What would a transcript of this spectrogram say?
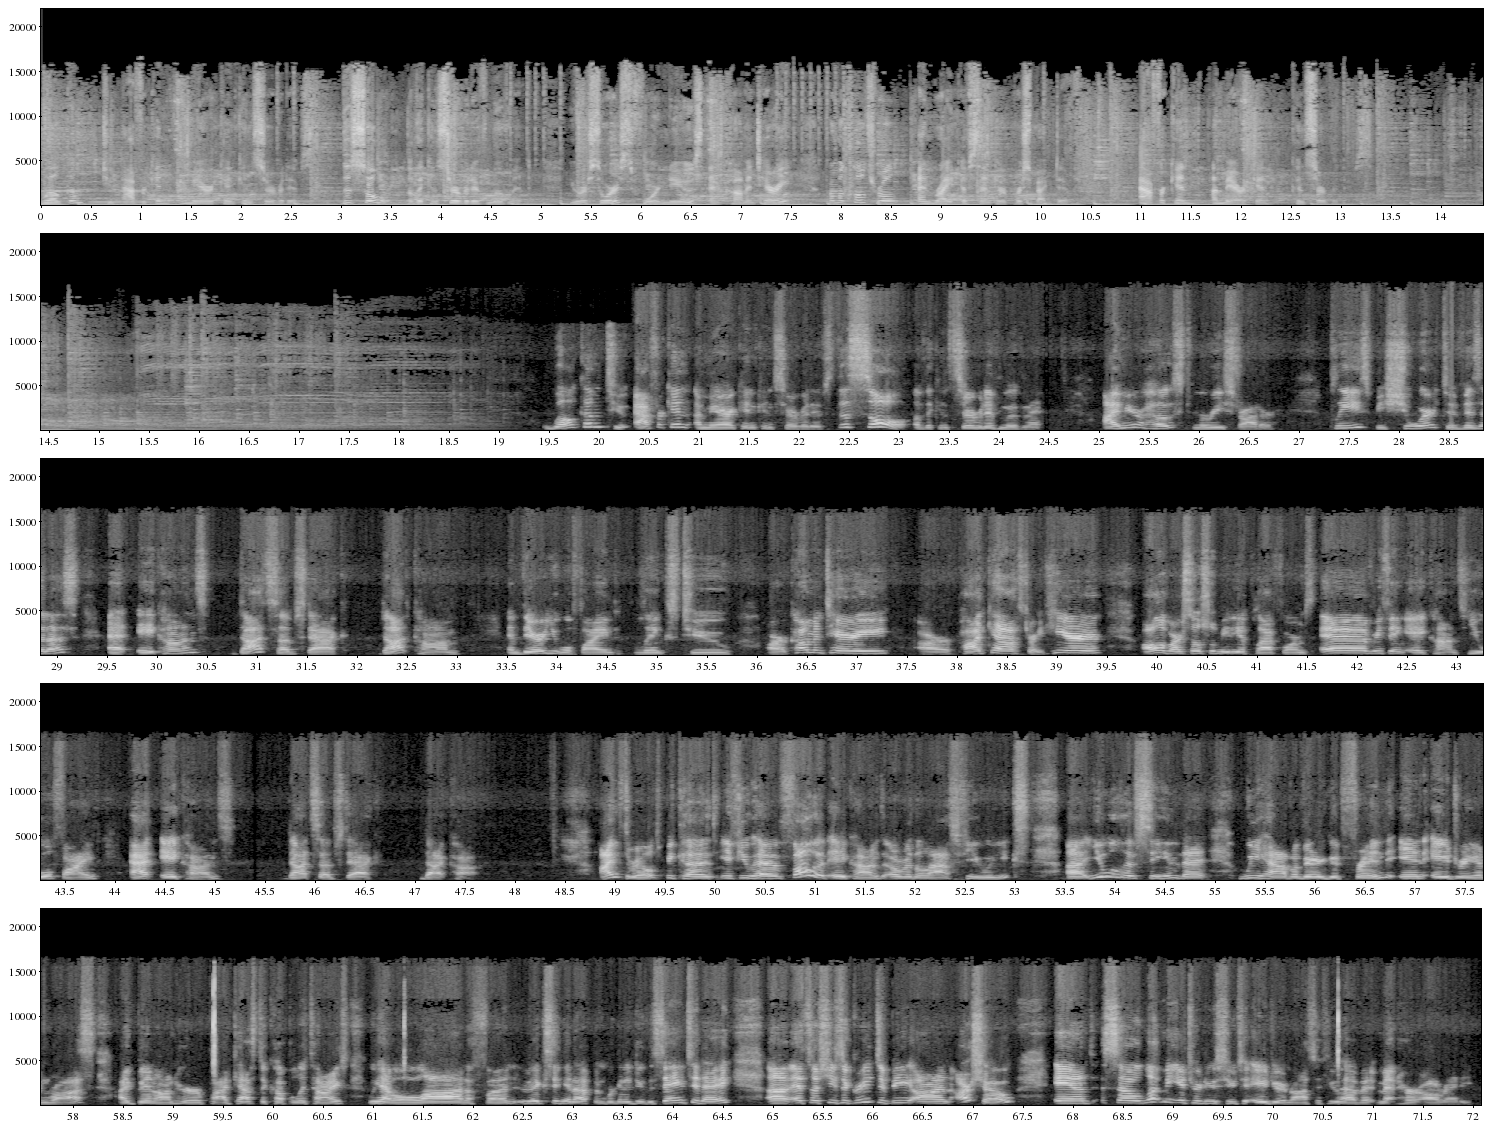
Welcome to African American Conservatives, the soul of the conservative movement, your source for news and commentary from a cultural and right of center perspective. African American Conservatives. Welcome to African American Conservatives, the soul of the conservative movement. I'm your host, Marie Strader. Please be sure to visit us at acons.substack.com, and there you will find links to our commentary, our podcast right here, all of our social media platforms, everything Acons you will find at acons.substack.com. I'm thrilled because if you have followed Acons over the last few weeks, uh, you will have seen that we have a very good friend in Adrienne Ross. I've been on her podcast a couple of times. We had a lot of fun mixing it up, and we're going to do the same today. Uh, and so she's agreed to be on our show. And so let me introduce you to Adrienne Ross if you haven't met her already.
